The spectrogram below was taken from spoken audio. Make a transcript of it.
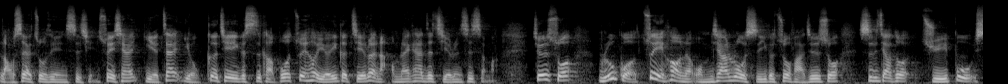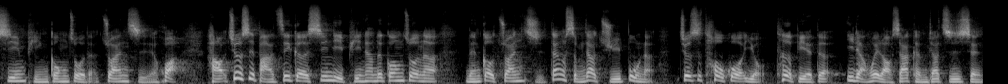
老师来做这件事情，所以现在也在有各界一个思考。不过最后有一个结论了，我们来看这结论是什么？就是说，如果最后呢，我们现在落实一个做法，就是说，是不是叫做局部心平工作的专职化？好，就是把这个心理平衡的工作呢，能够专职。但什么叫局部呢？就是透过有特别的一两位老师，他可能比较资深，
